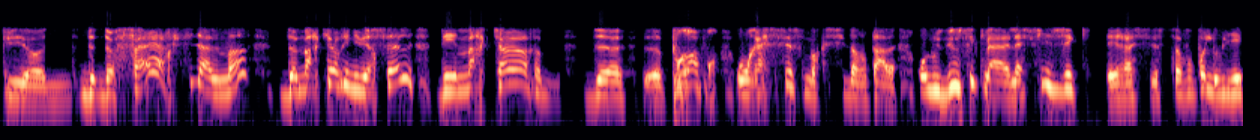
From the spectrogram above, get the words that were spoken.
puis euh, de, faire finalement de marqueurs universels des marqueurs de euh, propres au racisme occidental. On nous dit aussi que la, physique est raciste, ça faut pas l'oublier,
